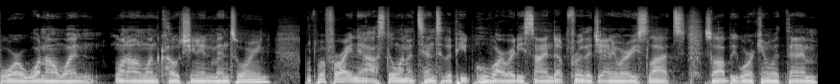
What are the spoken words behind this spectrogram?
for one-on-one one-on-one coaching and mentoring. But for right now, I still want to tend to the people who've already signed up for the January slots. So I'll be working with them.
